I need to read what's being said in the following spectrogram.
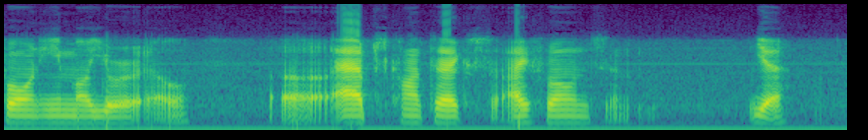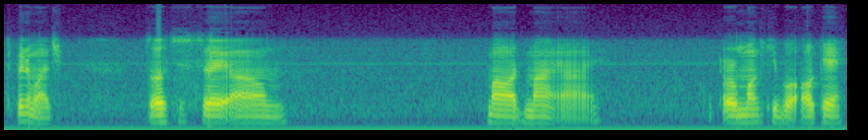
phone, email, URL, uh, apps, contacts, iPhones, and yeah, pretty much. So let's just say um, ModMyi or monkey ball. Okay,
